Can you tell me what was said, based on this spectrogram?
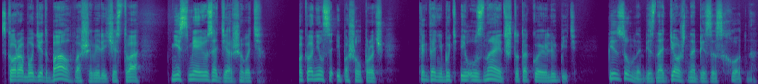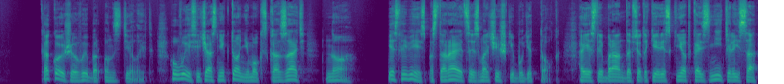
«Скоро будет бал, Ваше Величество. Не смею задерживать». Поклонился и пошел прочь. Когда-нибудь Ил узнает, что такое любить. Безумно, безнадежно, безысходно. Какой же выбор он сделает? Увы, сейчас никто не мог сказать, но... Если весь постарается, из мальчишки будет толк. А если Бранда все-таки рискнет казнить Лиса,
